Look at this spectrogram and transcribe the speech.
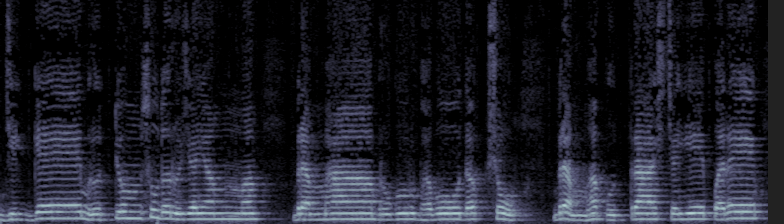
जिज्ञे मृत्युम् सुदुर्जयम्। ब्रह्मा भृगुर्भवो दक्षो। ब्रह्मपुत्राश्च ये परे।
